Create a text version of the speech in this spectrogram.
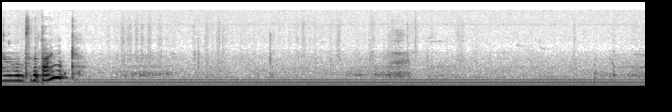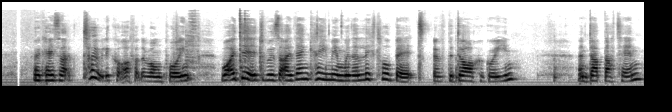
down onto the bank. Okay, so that totally cut off at the wrong point. What I did was I then came in with a little bit of the darker green and dabbed that in.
